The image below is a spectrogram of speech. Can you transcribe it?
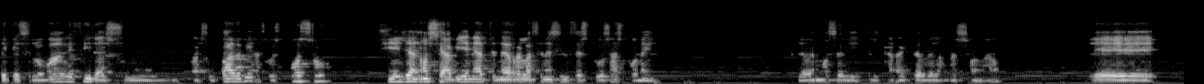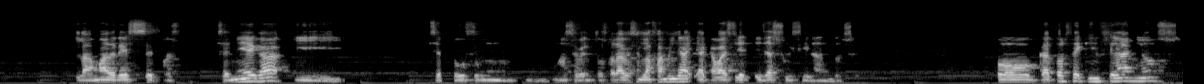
de que se lo va a decir a su, a su padre, a su esposo, si ella no se aviene a tener relaciones incestuosas con él. Ya vemos el, carácter de la persona. Eh, la madre se, pues, se niega y se producen unos eventos graves en la familia y acaba ella suicidándose. Con 14, 15 años,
